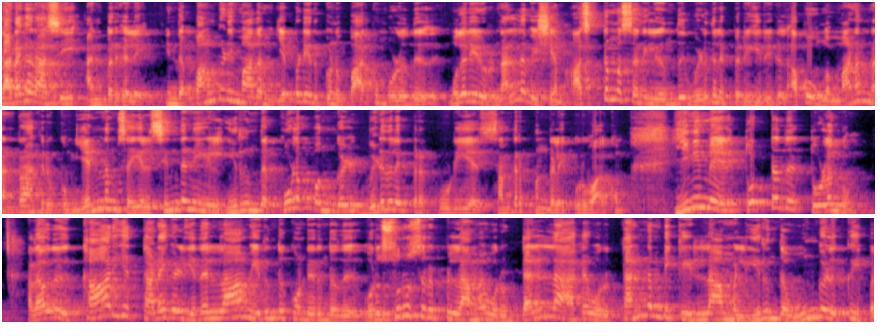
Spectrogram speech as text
கடகராசி அன்பர்களே இந்த பங்குனி மாதம் எப்படி இருக்குன்னு பார்க்கும் பொழுது முதலில் ஒரு நல்ல விஷயம் அஷ்டம சனியிலிருந்து விடுதலை பெறுகிறீர்கள். அப்போ உங்கள் மனம் நன்றாக இருக்கும். எண்ணம் செயல் சிந்தனையில் இருந்த குழப்பங்கள் விடுதலை பெறக்கூடிய சந்தர்ப்பங்களை உருவாக்கும். இனிமேல் தொட்டது துளங்கும். அதாவது காரிய தடைகள் எதெல்லாம் இருந்து கொண்டிருந்தது ஒரு சுறுசுறுப்பு இல்லாமல் ஒரு டல்லாக ஒரு தன்னம்பிக்கை இல்லாமல் இருந்த உங்களுக்கு இப்போ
